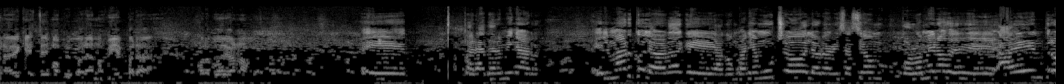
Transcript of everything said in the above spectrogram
una vez que estemos prepararnos bien para, para poder ganar. Eh, para terminar, el marco la verdad que acompañó mucho, la organización por lo menos desde adentro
